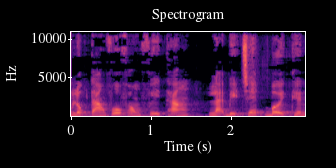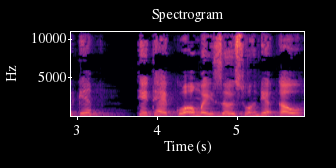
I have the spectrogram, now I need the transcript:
lúc Tàng Vô Phong phi thăng lại bị chết bởi thiên kiếp. Thi thể của ông ấy rơi xuống địa cầu.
